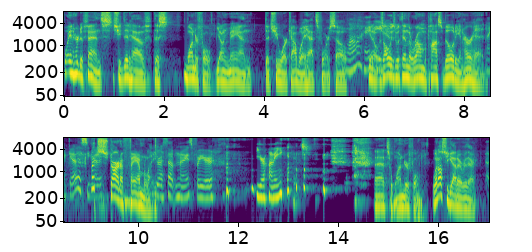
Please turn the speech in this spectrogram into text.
Well, in her defense, she did have this wonderful young man that she wore cowboy hats for. So, Well, hey, you know, it was yeah. always within the realm of possibility in her head. I guess you Let's start a family. dress up nice for your your honey. That's wonderful. What else you got over there? Uh,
